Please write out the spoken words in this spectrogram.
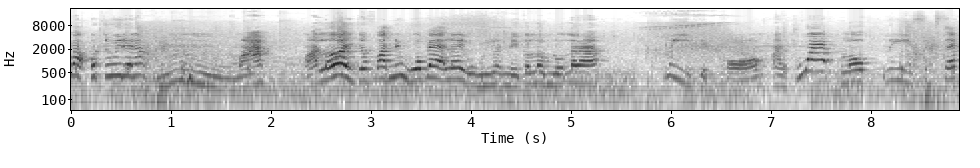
แบบกระจุยเลยนะ อืมมา มาเลยจะฟันในหัวแบะเลยอู้เลือดเมย์ก็เริ่มลดแล้วนะ นี่เก็บของอะชวบลบนี่ซิกแซก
